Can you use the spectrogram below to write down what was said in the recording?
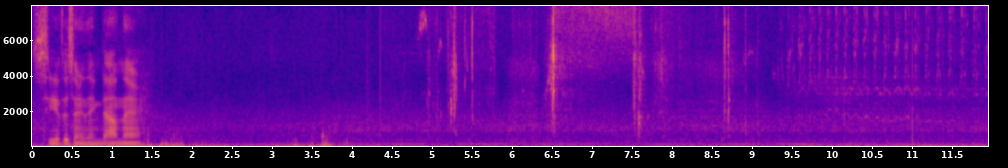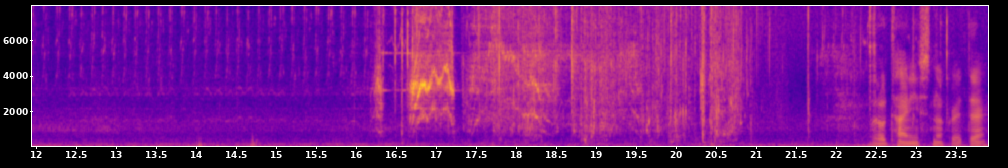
See if there's anything down there. Little tiny snook right there.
